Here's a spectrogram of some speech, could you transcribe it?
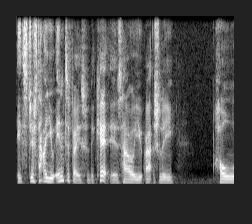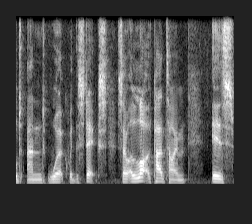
it's just how you interface with the kit is how you actually hold and work with the sticks. So a lot of pad time is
